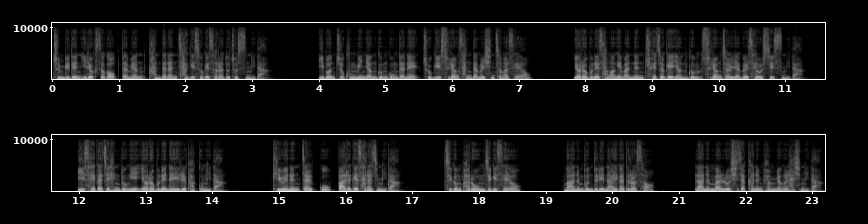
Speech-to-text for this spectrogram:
준비된 이력서가 없다면 간단한 자기소개서라도 좋습니다. 이번 주 국민연금공단에 조기 수령 상담을 신청하세요. 여러분의 상황에 맞는 최적의 연금 수령 전략을 세울 수 있습니다. 이 세 가지 행동이 여러분의 내일을 바꿉니다. 기회는 짧고 빠르게 사라집니다. 지금 바로 움직이세요. 많은 분들이 나이가 들어서 라는 말로 시작하는 변명을 하십니다.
